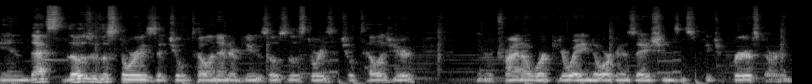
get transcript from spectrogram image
And that's those are the stories that you'll tell in interviews. Those are the stories that you'll tell as you're you know, trying to work your way into organizations and get your career started.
